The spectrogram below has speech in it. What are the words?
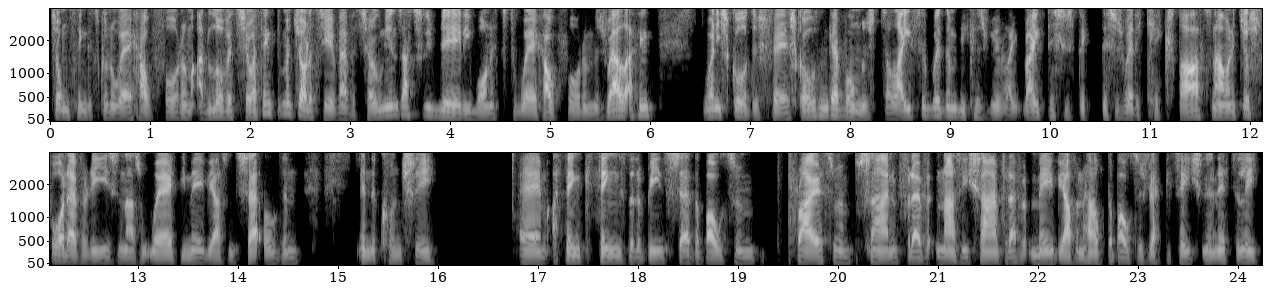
don't think it's going to work out for him. I'd love it to. I think the majority of Evertonians actually really want it to work out for him as well. I think when he scored his first goal, I think everyone was delighted with him because we were like, right, this is the this is where the kick starts now. And it just for whatever reason hasn't worked. He maybe hasn't settled in in the country. Um, I think things that have been said about him prior to him signing for Everton, as he signed for Everton, maybe haven't helped about his reputation in Italy,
